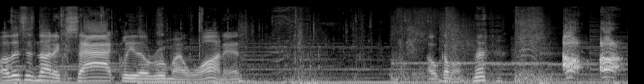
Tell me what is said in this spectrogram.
Well, this is not exactly the room I wanted. Oh, come on. oh, oh!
